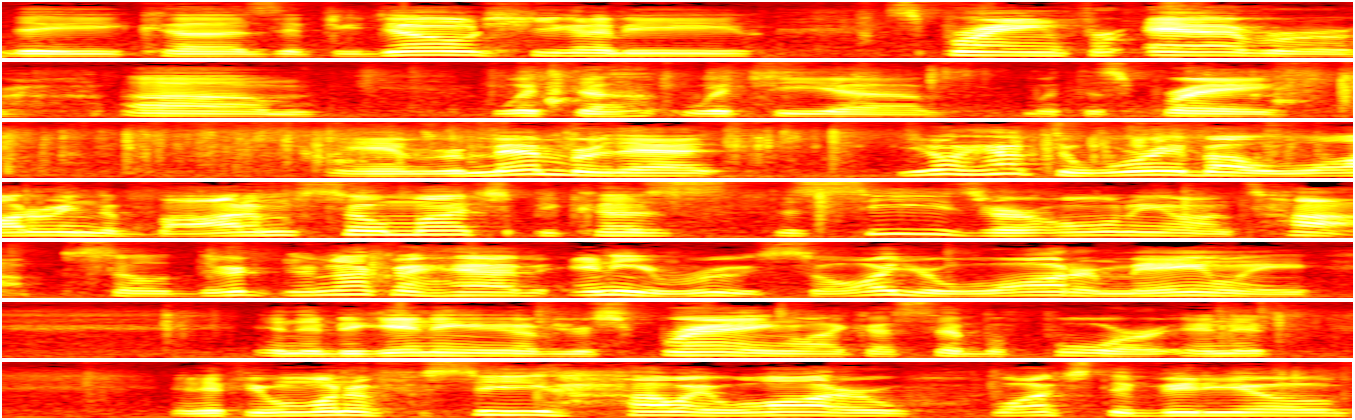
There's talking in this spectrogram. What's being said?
because if you don't, you're going to be spraying forever um, with the with the uh, with the spray. And remember that you don't have to worry about watering the bottom so much because the seeds are only on top, so they're they're not going to have any roots. So all your water mainly in the beginning of your spraying, like I said before. And if and if you want to see how I water, watch the video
